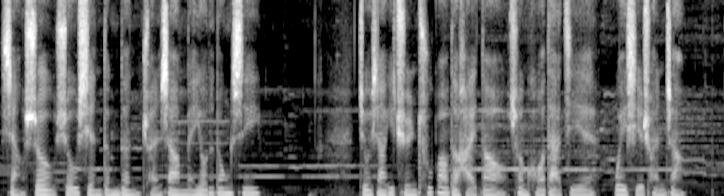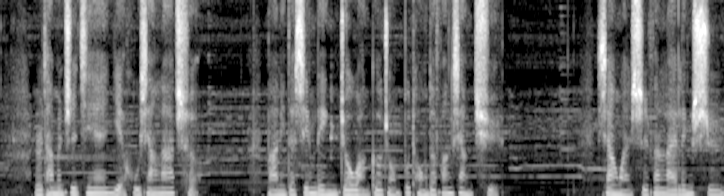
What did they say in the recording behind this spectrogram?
享受、休闲等等船上没有的东西。就像一群粗暴的海盗，趁火打劫，威胁船长，而他们之间也互相拉扯，把你的心灵揪往各种不同的方向去。向晚时分来临时，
